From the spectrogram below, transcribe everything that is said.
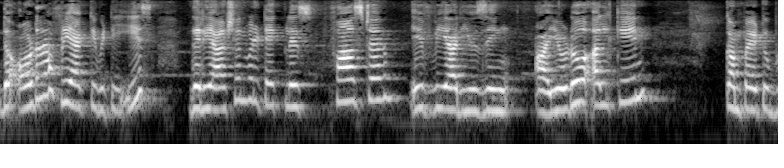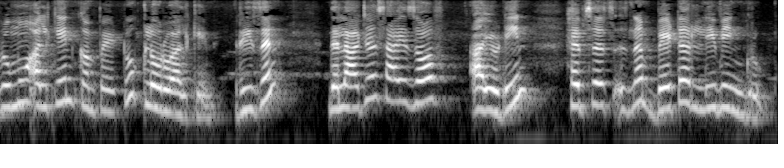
The order of reactivity is the reaction will take place faster if we are using iodoalkane compared to bromoalkane compared to chloroalkane. Reason? The larger size of iodine helps us in a better leaving group.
